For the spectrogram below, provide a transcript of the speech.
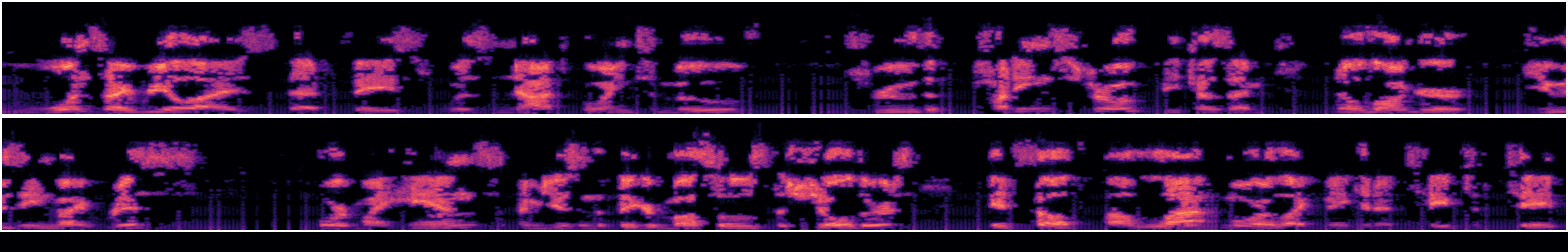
once I realized that face was not going to move through the putting stroke because I'm no longer using my wrists or my hands, I'm using the bigger muscles, the shoulders. It felt a lot more like making a tape to tape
